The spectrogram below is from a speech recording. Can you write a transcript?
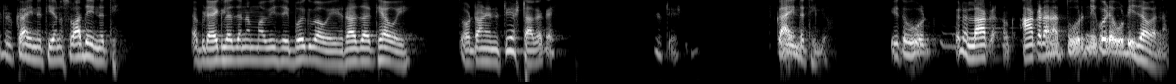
અટાણ કાંઈ નથી, એનો સ્વાદય નથી. આપણે આગલા જન્મમાં વિષય ભોગવા હોય, રાજા થયા હોય, તો અટાણ એનો ટેસ્ટ આવે કાંઈ? ટેસ્ટ કાંઈ નથી લ્યો. એ તો એટલે લાક, આંકડાના તૂરની ગોળે ઉડી જવાના.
